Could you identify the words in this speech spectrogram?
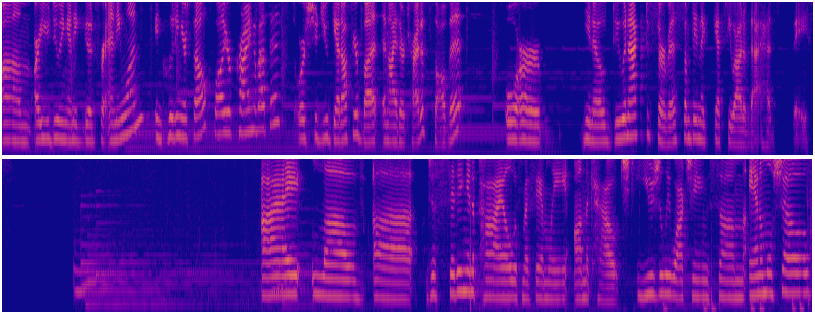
um, Are you doing any good for anyone, including yourself, while you're crying about this? Or should you get off your butt and either try to solve it or, you know, do an act of service, something that gets you out of that headspace? I love uh, just sitting in a pile with my family on the couch, usually watching some animal show.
